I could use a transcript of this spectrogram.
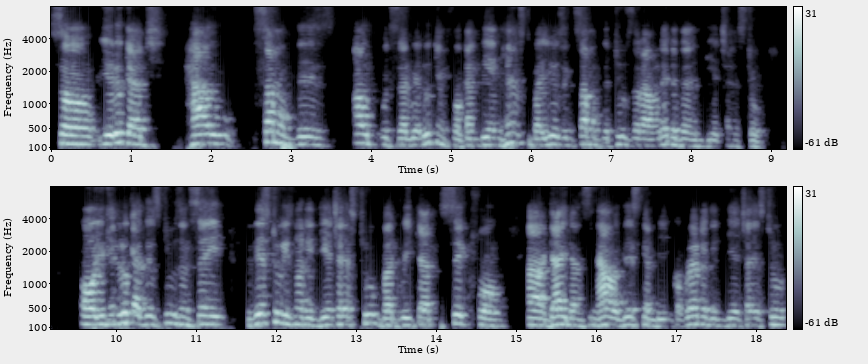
So you look at how some of these outputs that we're looking for can be enhanced by using some of the tools that are already there in DHIS2. Or you can look at these tools and say, this tool is not in DHIS2, but we can seek for uh, guidance in how this can be incorporated in DHIS2,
